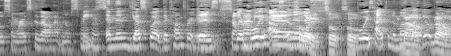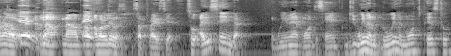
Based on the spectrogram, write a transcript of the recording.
go somewhere else because I don't have no space. And then guess what? The comfort Then is their boy house, and then So their, wait, so so the boys hyping them up now, like, "Yo, now, go now, out there." now, now, I'm, I'm a little surprised here. So, are you saying that women want the same? Do women do women want space too?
